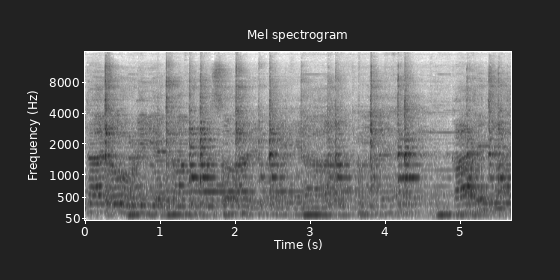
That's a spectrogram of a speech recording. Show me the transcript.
ਕੀਤਾ ਲੋੜੀ ਕੰਮ ਸਵਰ ਪਿਆ ਕਰ ਜੋ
